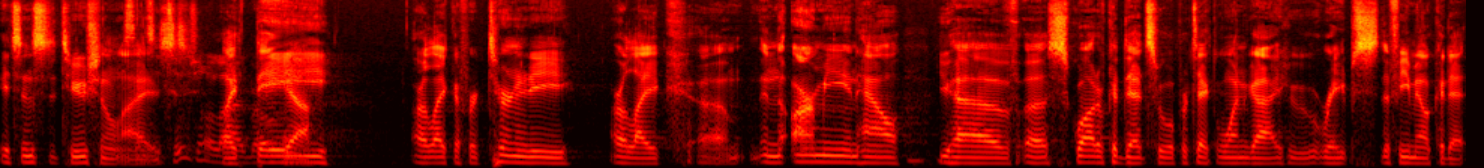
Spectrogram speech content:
it's institutionalized. It's institutionalized, like bro. they Yeah. are like a fraternity, or like um, in the army, and how you have a squad of cadets who will protect one guy who rapes the female cadet.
